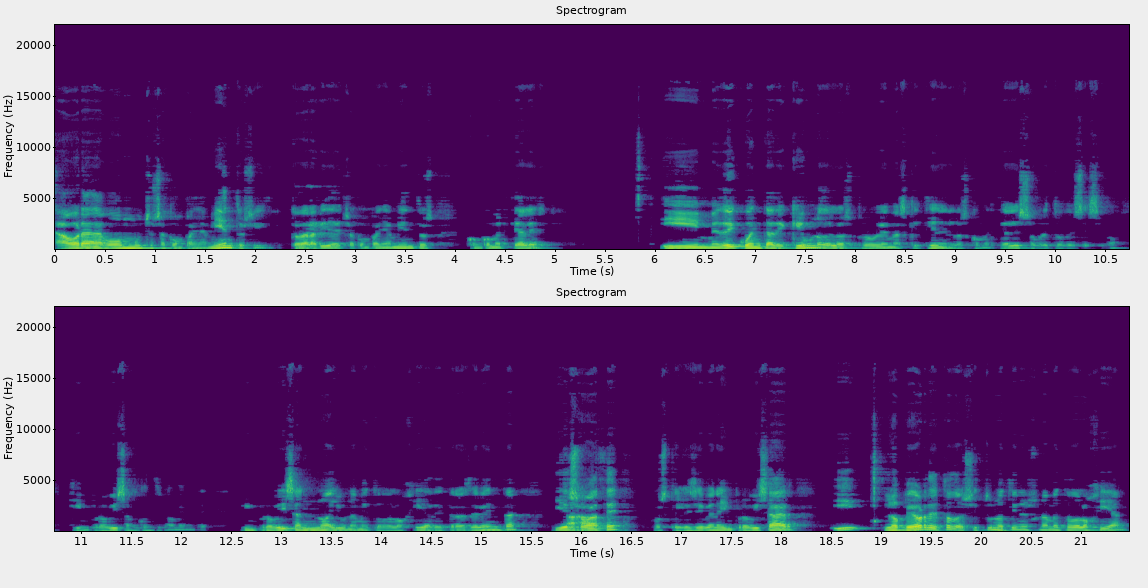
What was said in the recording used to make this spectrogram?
ahora hago muchos acompañamientos y toda la vida he hecho acompañamientos con comerciales y me doy cuenta de que uno de los problemas que tienen los comerciales sobre todo es ese, ¿no? que improvisan continuamente. Improvisan, no hay una metodología detrás de venta y eso hace pues que les lleven a improvisar y lo peor de todo, si tú no tienes una metodología,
